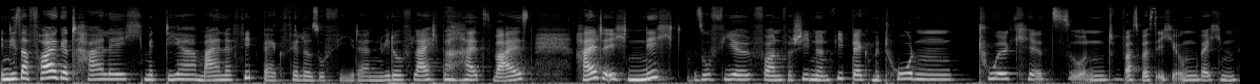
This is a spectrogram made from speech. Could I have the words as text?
In dieser Folge teile ich mit dir meine Feedback-Philosophie, denn wie du vielleicht bereits weißt, halte ich nicht so viel von verschiedenen Feedback-Methoden, Toolkits und was weiß ich, irgendwelchen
